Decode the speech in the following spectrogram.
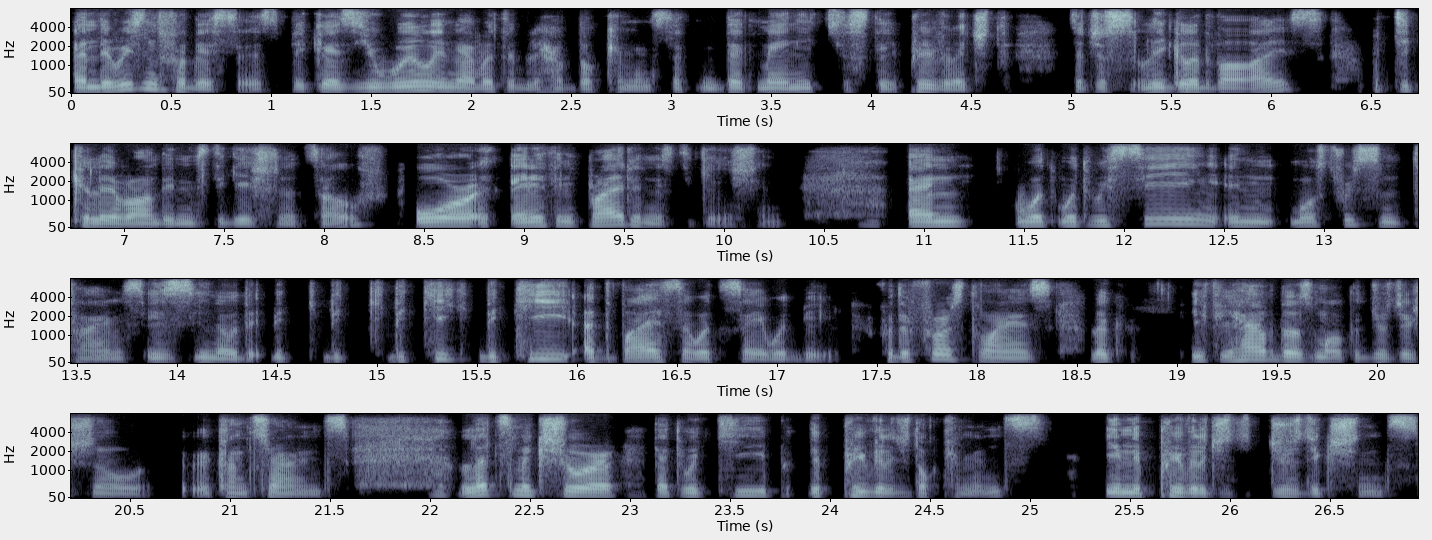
And the reason for this is because you will inevitably have documents that, that may need to stay privileged such as legal advice particularly around the investigation itself or anything prior to investigation. And what what we're seeing in most recent times is you know the, the, the key the key advice i would say would be for the first one is look if you have those multi-jurisdictional uh, concerns let's make sure that we keep the privileged documents in the privileged jurisdictions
